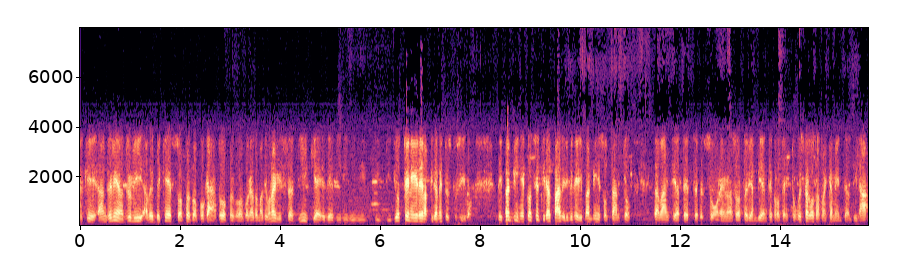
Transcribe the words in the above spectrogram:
perché Angelina Jolie avrebbe chiesto al proprio avvocato, al proprio avvocato matrimonialista, di, di, di, di ottenere l'affidamento esclusivo dei bambini e consentire al padre di vedere i bambini soltanto davanti a terze persone in una sorta di ambiente protetto. Questa cosa francamente al di là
